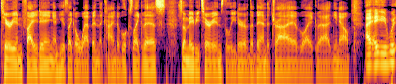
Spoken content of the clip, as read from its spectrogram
Tyrian fighting, and he's like a weapon that kind of looks like this. So maybe Tyrian's the leader of the bandit tribe, like that. You know, I I,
